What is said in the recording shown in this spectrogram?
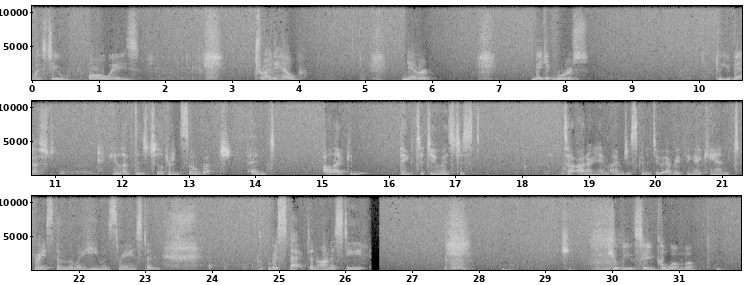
was to always try to help, never make it worse, do your best. He loved his children so much, and all I can think to do is just to honor him, I'm just going to do everything I can to raise them the way he was raised and respect and honesty. He'll be in St. Columba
